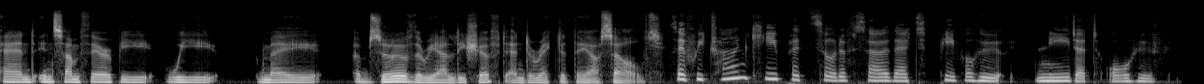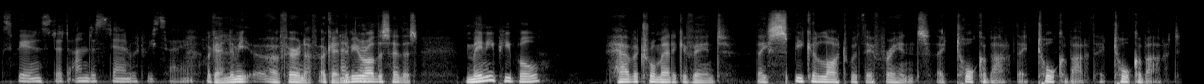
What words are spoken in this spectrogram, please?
and in some therapy we may observe the reality shift and direct it there ourselves so if we try and keep it sort of so that people who need it or who've experienced it understand what we're saying okay let me uh, fair enough okay, let me rather say this many people have a traumatic event They speak a lot with their friends. They talk about it. They talk about it. They talk about it.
